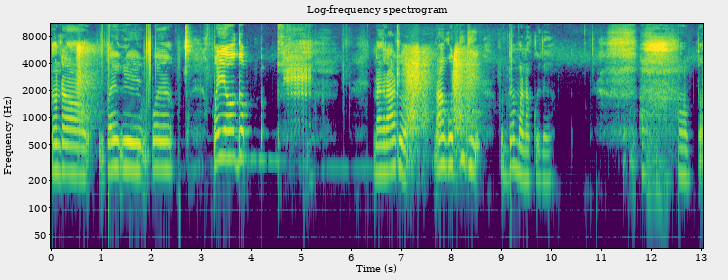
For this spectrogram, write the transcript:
ఏమంట ఉపయోగ ఉపయోగ. నాకు రావట్లేదు నాకు వద్దు వద్దమ్మా నాకు ఇది. అబ్బా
